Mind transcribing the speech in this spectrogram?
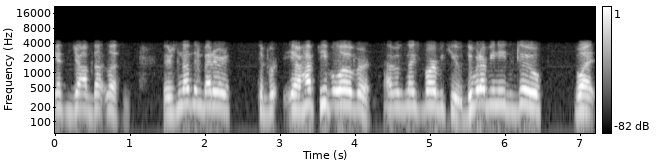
get the job done. Listen, there's nothing better to you know have people over, have a nice barbecue, do whatever you need to do, but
